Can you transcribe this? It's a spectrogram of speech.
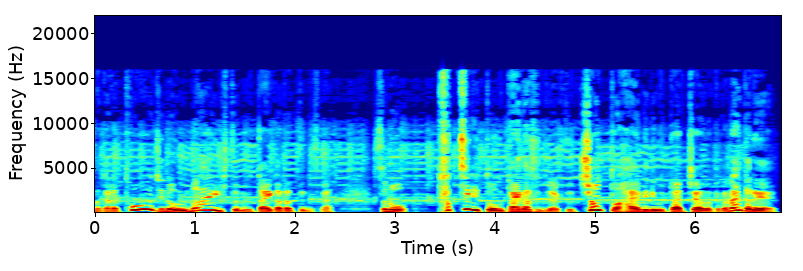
だから当時の上手い人の歌い方っていうんですか？その、かっちりと歌い出すんじゃなくて、ちょっと早めに歌っちゃうだとか、なんかね、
